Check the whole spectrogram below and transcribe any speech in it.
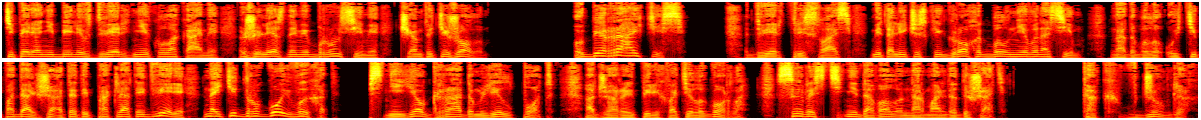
Теперь они били в дверь не кулаками, железными брусьями, чем-то тяжелым. «Убирайтесь!» Дверь тряслась, металлический грохот был невыносим. Надо было уйти подальше от этой проклятой двери, найти другой выход. С нее градом лил пот, от жары перехватило горло. Сырость не давала нормально дышать. Как в джунглях.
